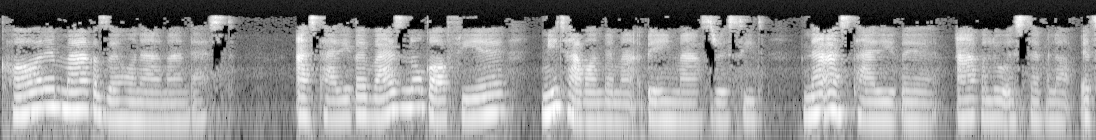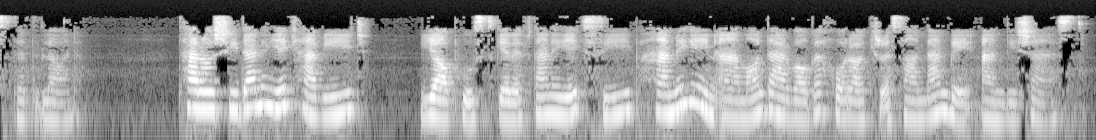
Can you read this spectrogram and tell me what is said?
کار مغز هنرمند است. از طریق وزن و قافیه می‌توان به این مغز رسید نه از طریق عقل و استدلال. تراشیدن یک هویج یا پوست گرفتن یک سیب همه این اعمال در واقع خوراک رساندن به اندیشه است.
